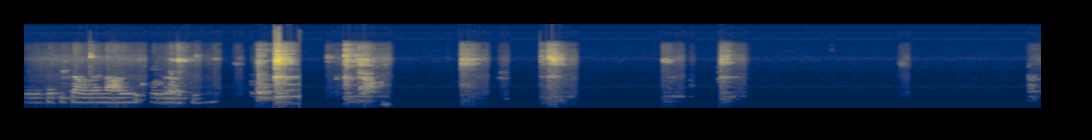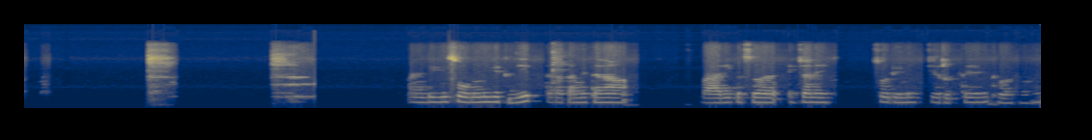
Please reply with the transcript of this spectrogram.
त्याच्यासाठी चांगला लाल करून घेते अंडी मी सोडून घेतली तर आता मी त्यांना बारीक असं याच्याने सुरीने चिरते थोडं थोडं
